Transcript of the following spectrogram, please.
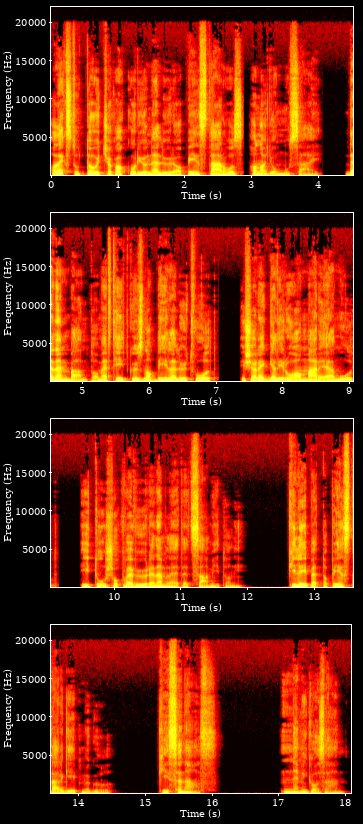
Alex tudta, hogy csak akkor jön előre a pénztárhoz, ha nagyon muszáj. De nem bánta, mert hétköznap délelőtt volt, és a reggeli roham már elmúlt, így túl sok vevőre nem lehetett számítani. Kilépett a pénztárgép mögül. Készen állsz? Nem igazán,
